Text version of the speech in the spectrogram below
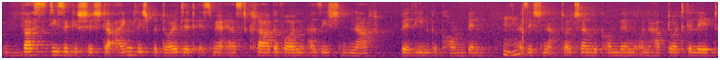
was diese Geschichte eigentlich bedeutet, ist mir erst klar geworden, als ich nach Berlin gekommen bin, mhm. als ich nach Deutschland gekommen bin und habe dort gelebt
